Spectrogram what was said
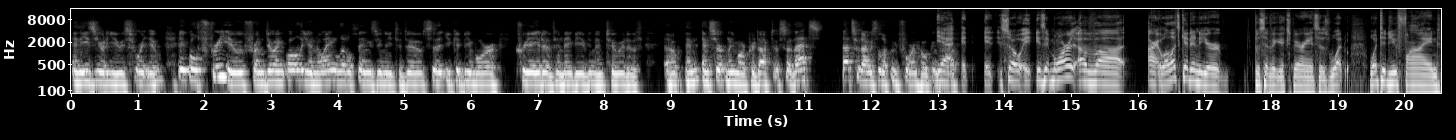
and easier to use for you. It will free you from doing all the annoying little things you need to do so that you could be more creative and maybe even intuitive uh, and, and certainly more productive. So that's that's what I was looking for and hoping yeah, for. Yeah. It, it, so is it more of uh, all right? Well, let's get into your specific experiences. What what did you find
